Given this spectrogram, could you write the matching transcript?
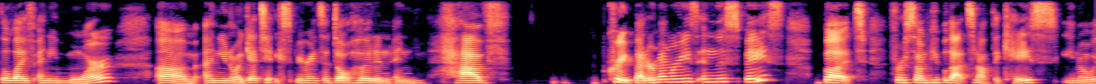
the life anymore um, and you know i get to experience adulthood and and have create better memories in this space but for some people that's not the case. You know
